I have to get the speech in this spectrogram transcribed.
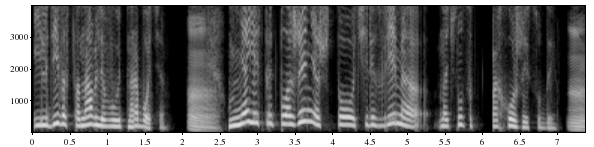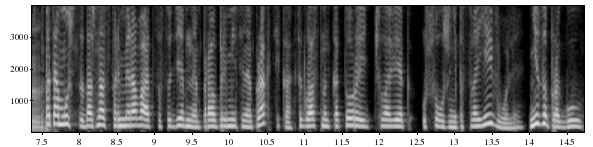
и людей восстанавливают на работе. А, У меня есть предположение, что через время начнутся похожие суды. а. Потому что должна сформироваться судебная правоприменительная практика, согласно которой человек ушел же не по своей воле, ни за прогул,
